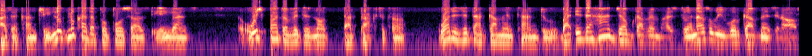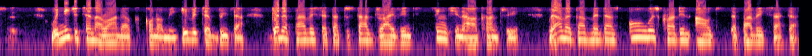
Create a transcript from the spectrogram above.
as a country. Look look at the proposals, Evans. Which part of it is not that practical? What is it that government can do? But it's a hard job government must do, and that's why we vote governments in office. We need to turn around our economy, give it a breather, get the private sector to start driving things in our country. We have a government that's always crowding out the private sector,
